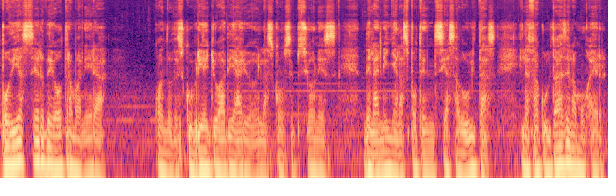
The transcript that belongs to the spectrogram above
Podía ser de otra manera cuando descubría yo a diario las concepciones de la niña las potencias adultas y las facultades de la mujer,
